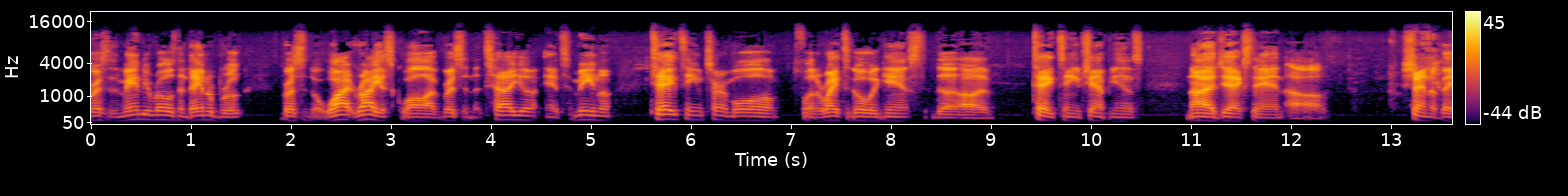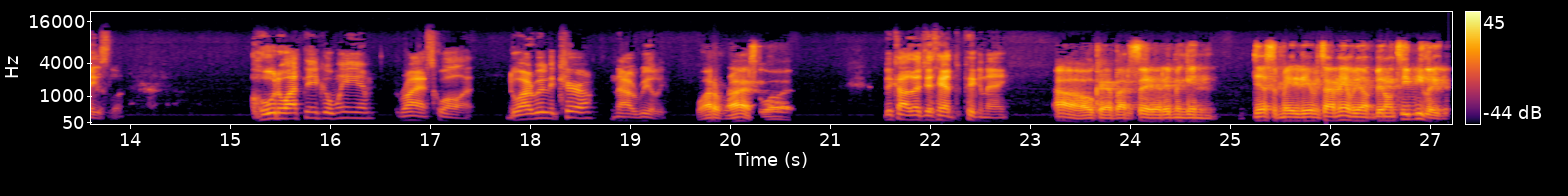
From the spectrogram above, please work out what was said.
versus Mandy Rose and Dana Brooke versus the White Riot Squad versus Natalya and Tamina tag team turmoil for the right to go against the uh, tag team champions Nia Jax and uh, Shayna Baszler. Who do I think will win? Riot Squad. Do I really care? Not really, Why the riot squad? because I just had to pick a name. Oh, okay. I'm about to say that they've been getting decimated every time they've been on TV lately.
